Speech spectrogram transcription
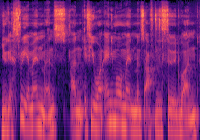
You get three amendments, and if you want any more amendments after the third one,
